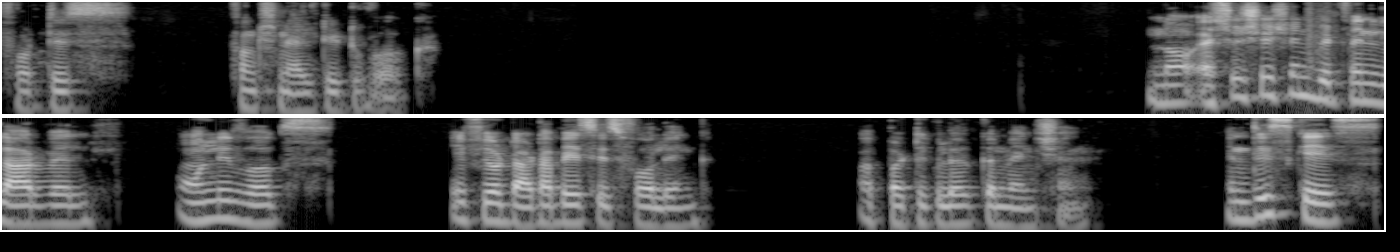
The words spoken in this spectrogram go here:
for this functionality to work. Now association between Laravel only works if your database is following a particular convention. In this case,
